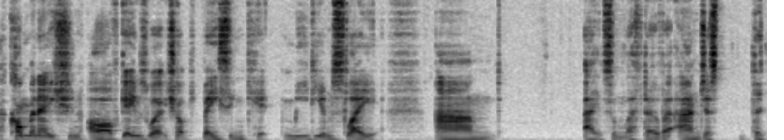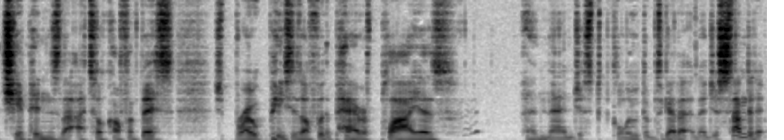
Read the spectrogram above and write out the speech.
a combination of Games Workshop's basing kit medium slate and I had some leftover and just the chippings that I took off of this. Just broke pieces off with a pair of pliers and then just glued them together and then just sanded it.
